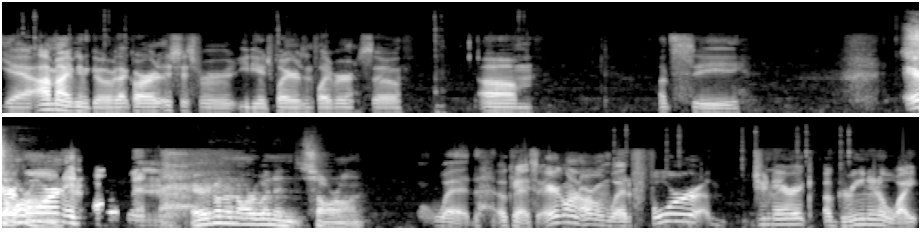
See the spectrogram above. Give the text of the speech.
Yeah, I'm not even gonna go over that card. It's just for EDH players and flavor. So, um, let's see. Aragorn Sauron. and Arwen Aragorn and Arwen and Sauron. wed. Okay, so Aragorn and Arwen wed. Four generic, a green and a white.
